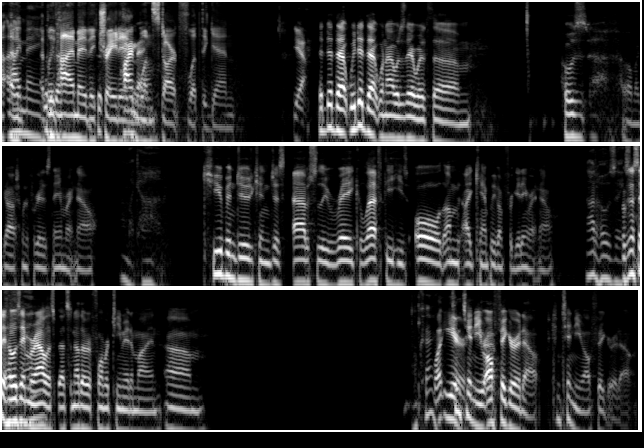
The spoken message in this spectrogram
I, I, Jaime. I believe Jaime they traded Jaime. one start, flipped again. Yeah. They did that. We did that when I was there with um, Jose. Oh my gosh, I'm gonna forget his name right now. Oh my god. Cuban dude can just absolutely rake lefty. He's old. I'm. I can't believe I'm forgetting right now. Not Jose. I was gonna say Jose Canseco. Morales, but that's another former teammate of mine. Um, Okay. What year? continue. I'll figure it out. Continue. I'll figure it out.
